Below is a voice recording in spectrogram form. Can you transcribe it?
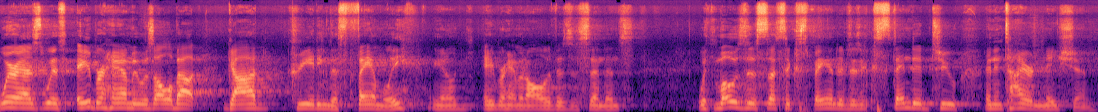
whereas with Abraham, it was all about God creating this family, you know, Abraham and all of his descendants, with Moses, that's expanded, it's extended to an entire nation.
